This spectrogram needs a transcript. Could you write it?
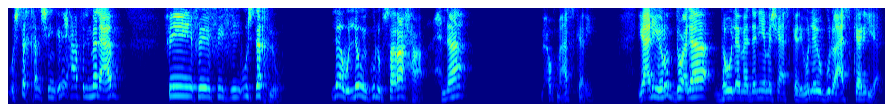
واش دخل شنقريحه في الملعب؟ في في في في واش دخلوا؟ لا ولاو يقولوا بصراحة إحنا الحكم عسكري. يعني يردوا على دولة مدنية ماشي عسكرية ولا يقولوا عسكرية.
